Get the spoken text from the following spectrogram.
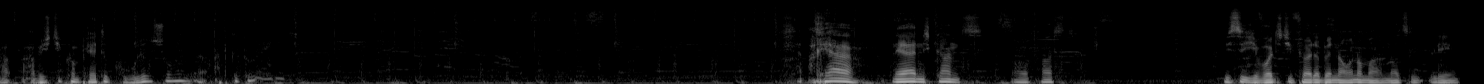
Äh, hab, hab ich die komplette Kohle schon äh, abgegradet? Ach ja, naja, nicht ganz, aber fast. Siehst du, hier wollte ich die Förderbänder auch nochmal anders legen.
